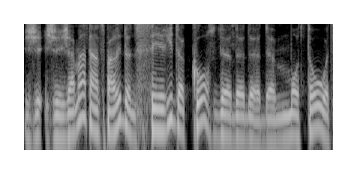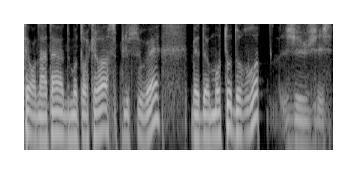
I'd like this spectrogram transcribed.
j'ai jamais entendu parler d'une série de courses de, de, de, de motos. Tu sais, on entend du motocross plus souvent, mais de motos de route, je je sais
